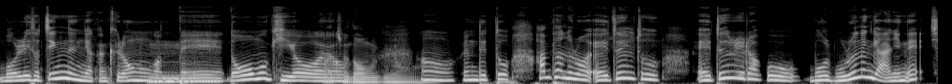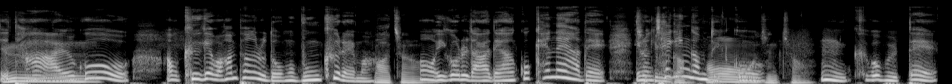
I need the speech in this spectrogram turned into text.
멀리서 찍는 약간 그런 건데 너무 귀여워요. 음. 맞아, 너무 귀여워. 어, 근데 또 음. 한편으로 애들도 애들이라고 뭘 모르는 게 아니네? 진짜 음. 다 알고, 아, 그게 막 한편으로 너무 뭉클해, 막. 맞아. 어, 이거를 나, 내가 꼭 해내야 돼. 이런 책임감. 도 어, 있고. 진짜. 응, 그거 볼 때,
